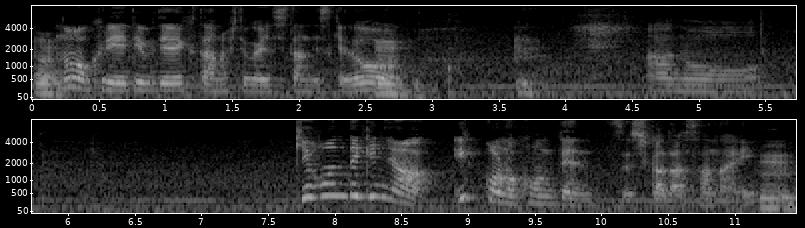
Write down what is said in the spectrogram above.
のクリエイティブディレクターの人が言ってたんですけど、うん、あの基本的には1個のコンテンツしか出さない、うん、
